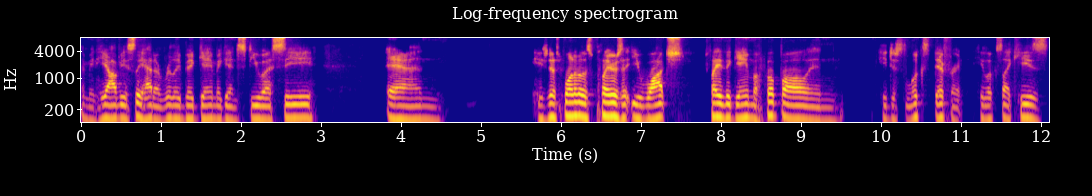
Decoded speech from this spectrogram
I mean, he obviously had a really big game against USC and he's just one of those players that you watch play the game of football and he just looks different. He looks like he's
